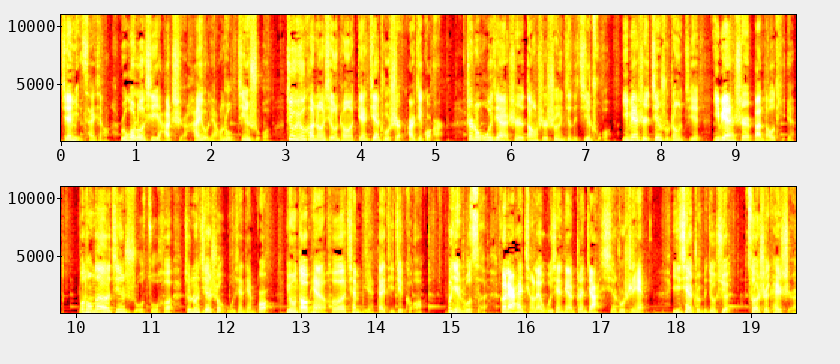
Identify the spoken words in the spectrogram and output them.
杰米猜想，如果洛西牙齿含有两种金属，就有可能形成点接触式二极管。这种物件是当时收音机的基础，一边是金属正极，一边是半导体，不同的金属组合就能接收无线电波，用刀片和铅笔代替即可。不仅如此，哥俩还请来无线电专家协助实验，一切准备就绪，测试开始。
